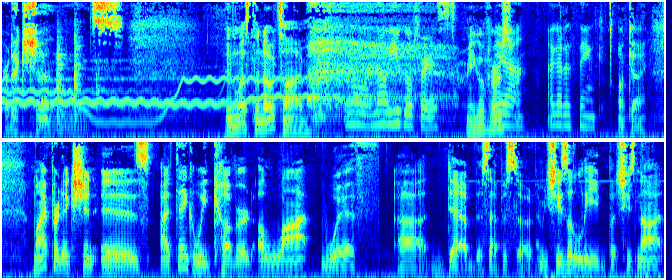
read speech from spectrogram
predictions. Predictions. In less than no time. Oh no, you go first. Me go first? Yeah, I gotta think. Okay. My prediction is I think we covered a lot with uh, Deb this episode. I mean, she's a lead, but she's not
